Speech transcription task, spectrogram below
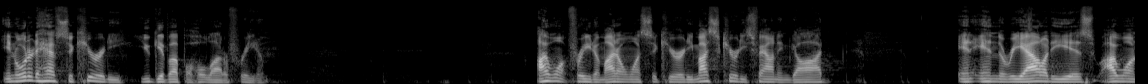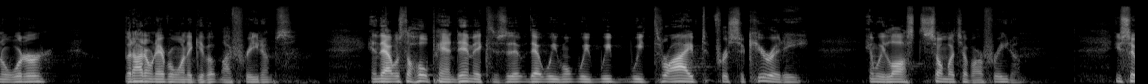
In order to have security, you give up a whole lot of freedom. I want freedom, I don't want security. My security is found in God. And, and the reality is, I want order but I don't ever want to give up my freedoms. And that was the whole pandemic, is that, that we, we, we, we thrived for security and we lost so much of our freedom. You say,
